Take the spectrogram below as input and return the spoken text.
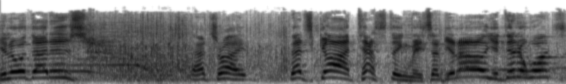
You know what that is? That's right. That's God testing me. Said, you know, you did it once.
